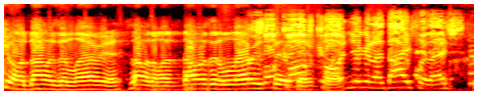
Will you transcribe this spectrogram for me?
god, that was hilarious. That was a, that was an hilarious Fuck bit off, gameplay. Con, you're gonna die for this.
